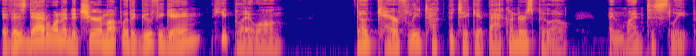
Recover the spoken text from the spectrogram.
If his dad wanted to cheer him up with a goofy game, he'd play along. Doug carefully tucked the ticket back under his pillow and went to sleep.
